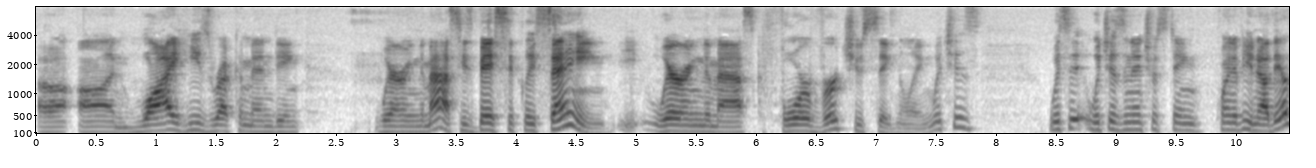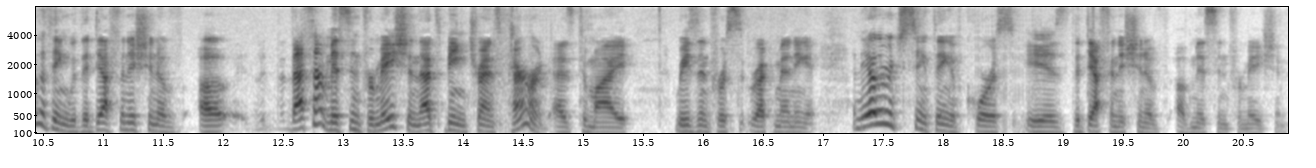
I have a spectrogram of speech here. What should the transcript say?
uh, on why he's recommending wearing the mask. He's basically saying wearing the mask for virtue signaling, which is which, which is an interesting point of view. Now, the other thing with the definition of uh, that's not misinformation. That's being transparent as to my reason for recommending it. And the other interesting thing, of course, is the definition of, of misinformation.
